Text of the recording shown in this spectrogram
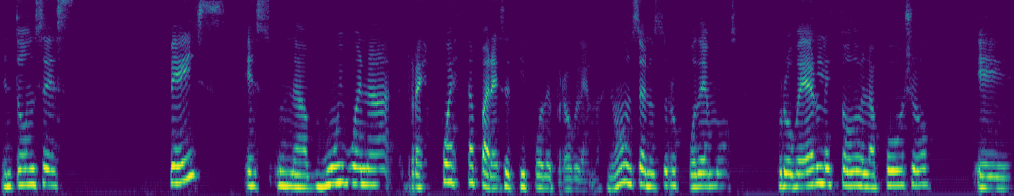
Entonces, PACE es una muy buena respuesta para ese tipo de problemas, ¿no? O sea, nosotros podemos proveerles todo el apoyo, eh,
